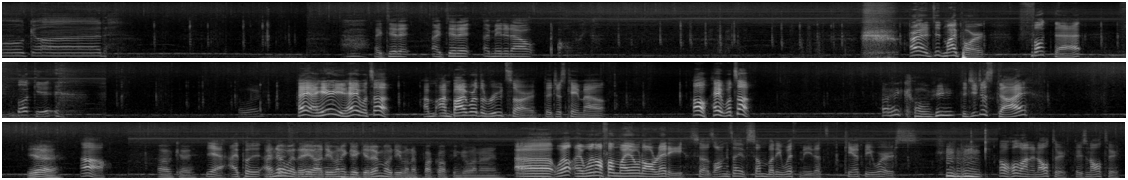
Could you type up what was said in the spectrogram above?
Oh god. I did it. I did it. I made it out. Oh my god. Alright, I did my part. Fuck that. Fuck it. Hello? Hey, I hear you. Hey, what's up? I'm I'm by where the roots are that just came out. Oh, hey, what's up? Hi, Kobe. Did you just die? Yeah. Oh, Okay. yeah. I put. I, know put where they are. Do you want to go get them, or do you want to fuck off and go on our own? Uh, well, I went off on my own already, so as long as I have somebody with me, that can't be worse. Oh, hold on, an altar. There's an altar.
